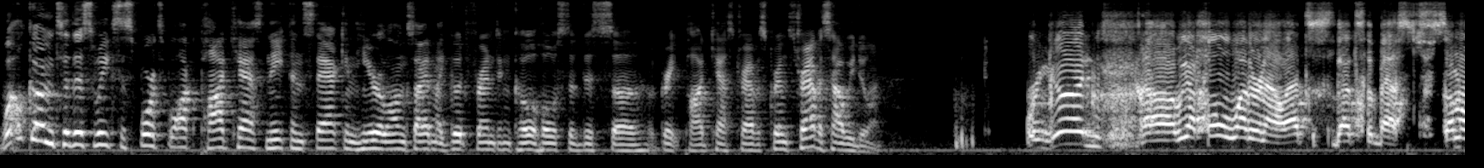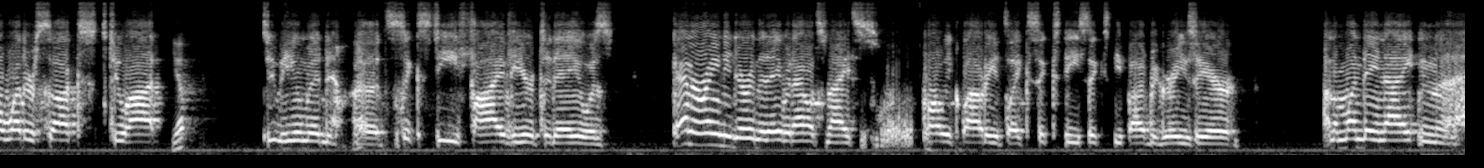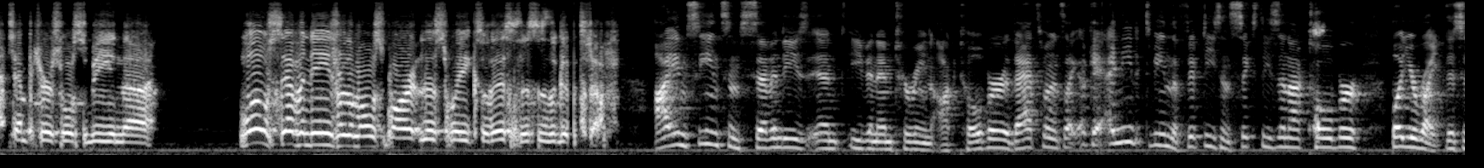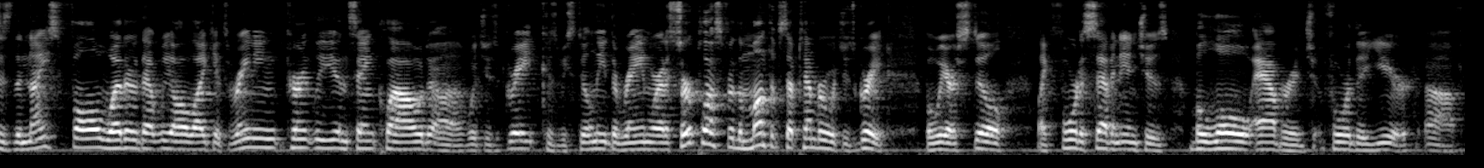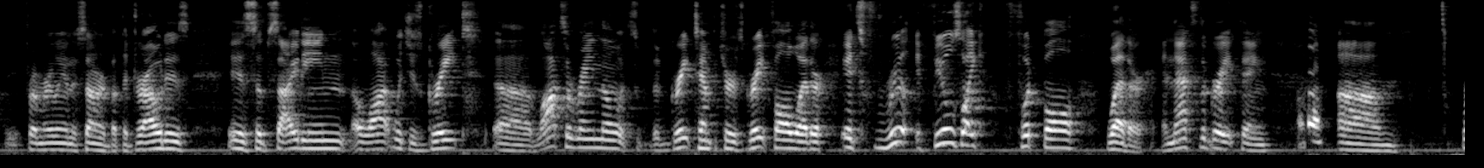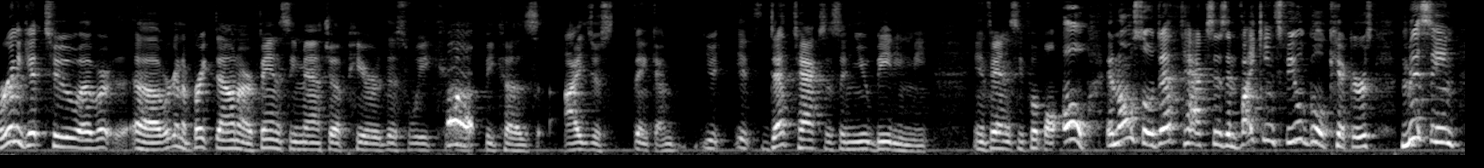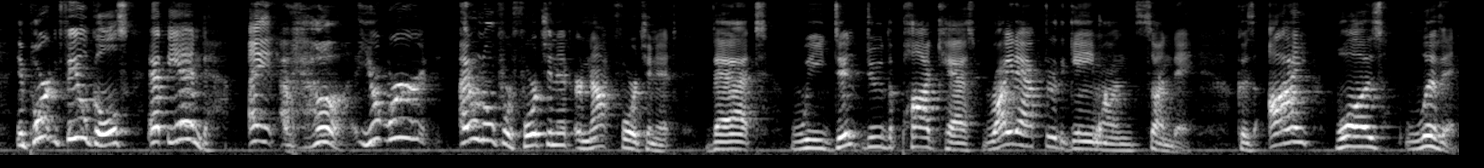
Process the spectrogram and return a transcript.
Welcome to this week's The Sports Block podcast. Nathan Stacken here alongside my good friend and co-host of this uh, great podcast, Travis Krims. Travis, how we doing? We're good. Uh, we got fall weather now. That's that's the best. Summer weather sucks. Too hot. Yep. Too humid. Uh, it's 65 here today. It was kind of rainy during the day, but now it's nice. Partly cloudy. It's like 60, 65 degrees here on a Monday night, and the temperature is supposed to be in the low 70s for the most part this week. So this this is the good stuff. I am seeing some 70s and even entering October. That's when it's like, okay, I need it to be in the 50s and 60s in October. But you're right. This is the nice fall weather that we all like. It's raining currently in St. Cloud, uh, which is great because we still need the rain. We're at a surplus for the month of September, which is great. But we are still like four to seven inches below average for the year uh, from early in the summer. But the drought is is subsiding a lot, which is great. Uh, lots of rain though. It's the great temperatures, great fall weather. It's real. It feels like football weather, and that's the great thing. Um, we're gonna get to uh, we're, uh, we're gonna break down our fantasy matchup here this week uh, because I just think I'm you, it's death taxes and you beating me in fantasy football. Oh, and also death taxes and Vikings field goal kickers missing important field goals at the end. I, uh, you're, we're, I don't know if we're fortunate or not fortunate that we didn't do the podcast right after the game on Sunday because I was livid.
